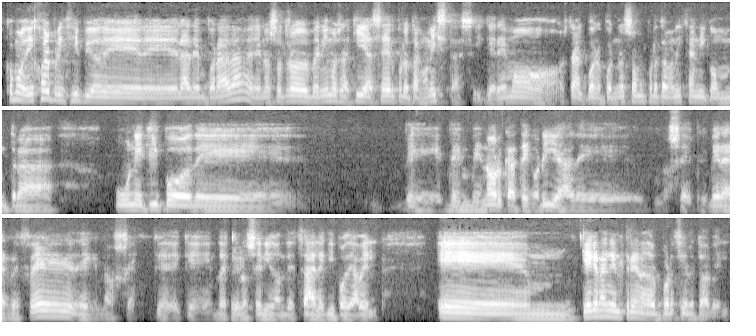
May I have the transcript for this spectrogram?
Como dijo al principio de, la temporada, eh, nosotros venimos aquí a ser protagonistas y queremos. bueno, pues no somos protagonistas ni contra un equipo de, de, menor categoría, de no sé, primera RF, de no sé, que, que, no sé ni dónde está el equipo de Abel. Em, qué gran entrenador, por cierto, Abel.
